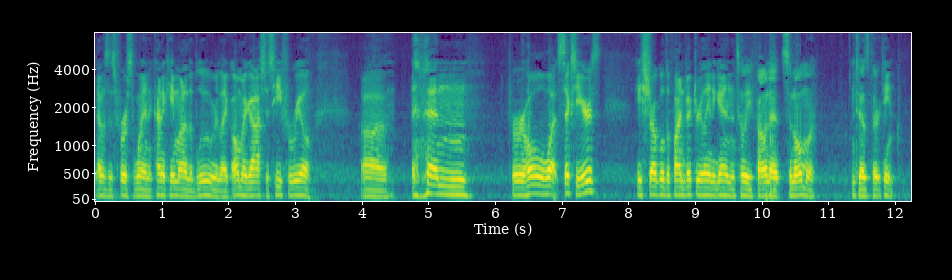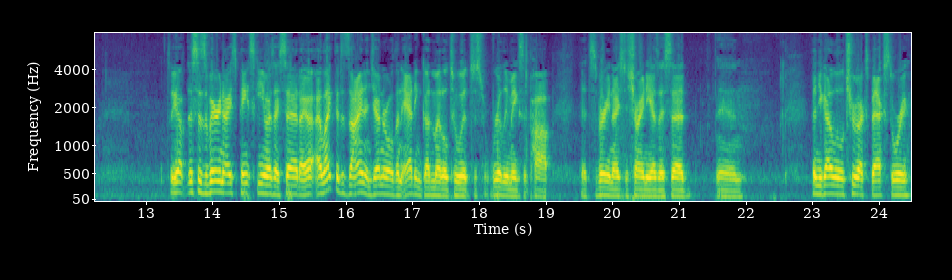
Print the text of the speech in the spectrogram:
That was his first win. It kind of came out of the blue. We are like, oh my gosh, is he for real? Uh, and then for a whole what six years, he struggled to find victory lane again until he found at Sonoma in 2013. So yeah, this is a very nice paint scheme. As I said, I, I like the design in general. Then adding gunmetal to it just really makes it pop. It's very nice and shiny, as I said, and then you got a little Truex backstory.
